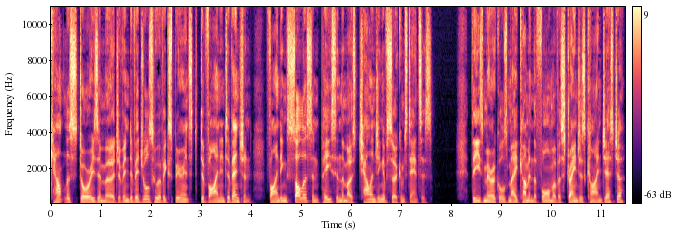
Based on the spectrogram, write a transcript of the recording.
countless stories emerge of individuals who have experienced divine intervention, finding solace and peace in the most challenging of circumstances. These miracles may come in the form of a stranger's kind gesture,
